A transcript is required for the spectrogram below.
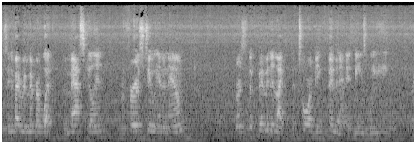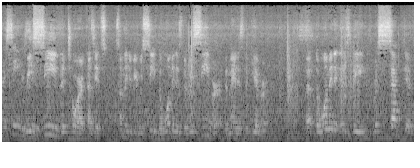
Does anybody remember what the masculine refers to in a noun? Versus the feminine, like the Torah being feminine. It means we Receive. receive the Torah because it's something to be received. The woman is the receiver, the man is the giver. The, the woman is the receptive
